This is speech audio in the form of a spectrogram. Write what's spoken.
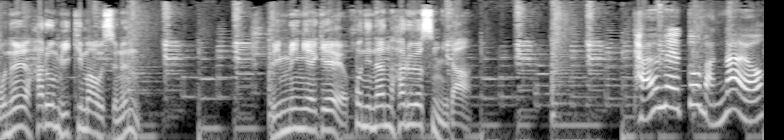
오늘 하루 미키마우스는 밍밍이에게 혼이 난 하루였습니다. 다음에 또 만나요.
